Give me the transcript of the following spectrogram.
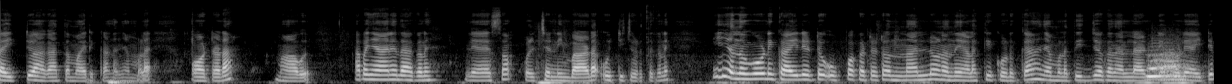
ടൈറ്റും ആകാത്ത മാതിരിക്കാണ് നമ്മളെ ഓട്ടട മാവ്. അപ്പോൾ ഞാനിതാക്കണ് ലേസം വെളിച്ചെണ്ണയും പാടെ ഉറ്റിച്ചെടുത്തുക്കണ് ഇനി ഒന്നും കൂടി കയ്യിലിട്ട് ഉപ്പൊക്കെ ഇട്ടിട്ട് നല്ലോണം ഒന്ന് ഇളക്കി കൊടുക്കുക നമ്മൾ തിജ്ജൊക്കെ നല്ല അടിപൊളിയായിട്ട്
